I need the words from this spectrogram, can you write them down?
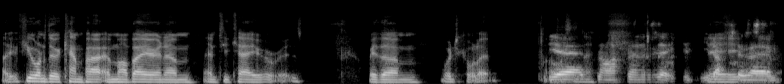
like if you want to do a camp out in Marbella and um, MTK or with um, what do you call it? Oh, yeah, it's not happening, is it? You'd yeah, have to um,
